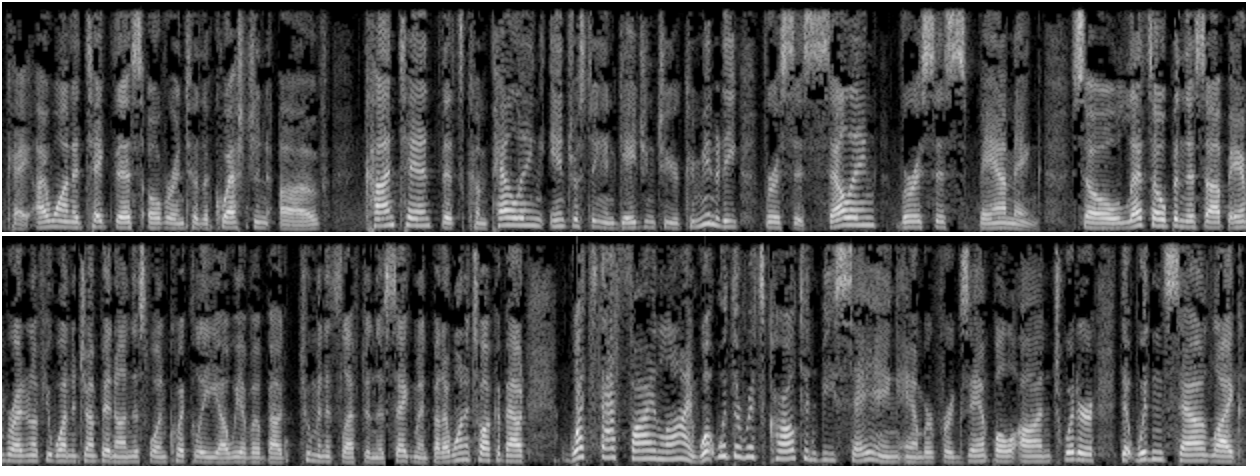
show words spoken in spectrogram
Okay, I want to take this over into the question of content that's compelling, interesting, engaging to your community versus selling versus spamming. So let's open this up. Amber, I don't know if you want to jump in on this one quickly. Uh, we have about two minutes left in this segment, but I want to talk about what's that fine line? What would the Ritz-Carlton be saying, Amber, for example, on Twitter that wouldn't sound like,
